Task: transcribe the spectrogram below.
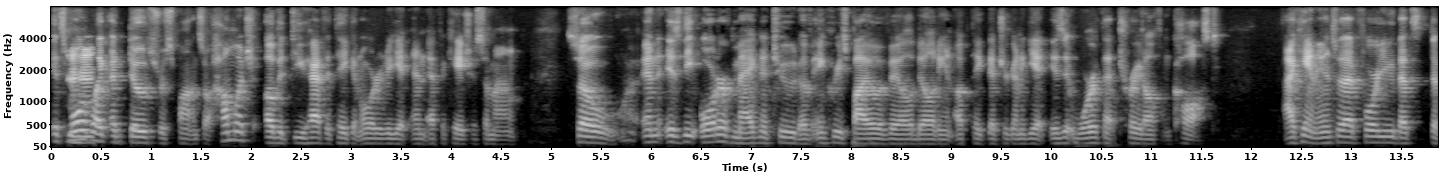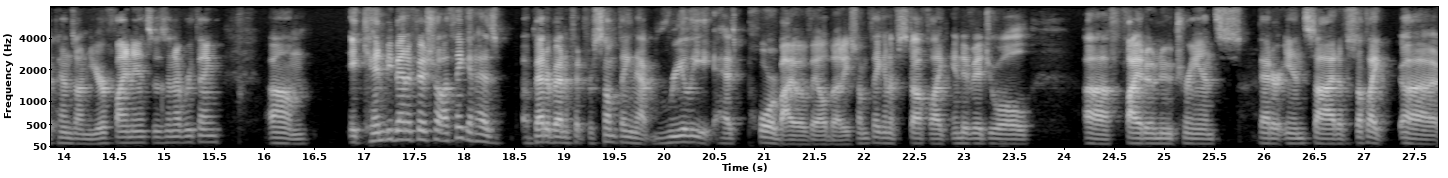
it's more mm-hmm. like a dose response. So how much of it do you have to take in order to get an efficacious amount? So, and is the order of magnitude of increased bioavailability and uptake that you're going to get is it worth that trade off in cost? I can't answer that for you. That depends on your finances and everything. Um, it can be beneficial. I think it has a better benefit for something that really has poor bioavailability. So I'm thinking of stuff like individual uh, phytonutrients that are inside of stuff like uh,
